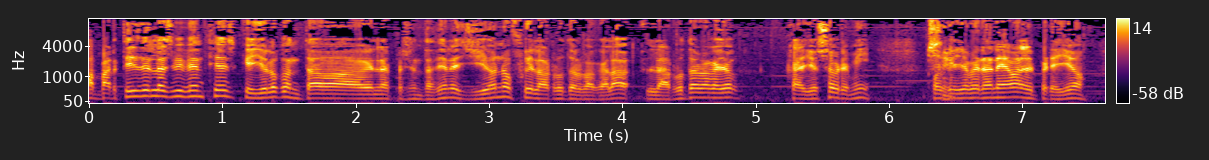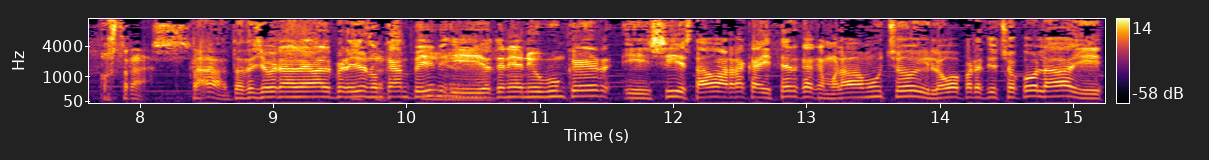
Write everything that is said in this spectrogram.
a partir de las vivencias que yo lo contaba en las presentaciones, yo no fui a la ruta del bacalao, la ruta del bacalao cayó sobre mí, porque Sí. yo veraneaba en el Perelló. Ostras. Claro, entonces yo veraneaba en el Perelló en un camping y- y yo tenía New Bunker y sí, estaba Barraca ahí cerca que molaba mucho y luego apareció Chocola y,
